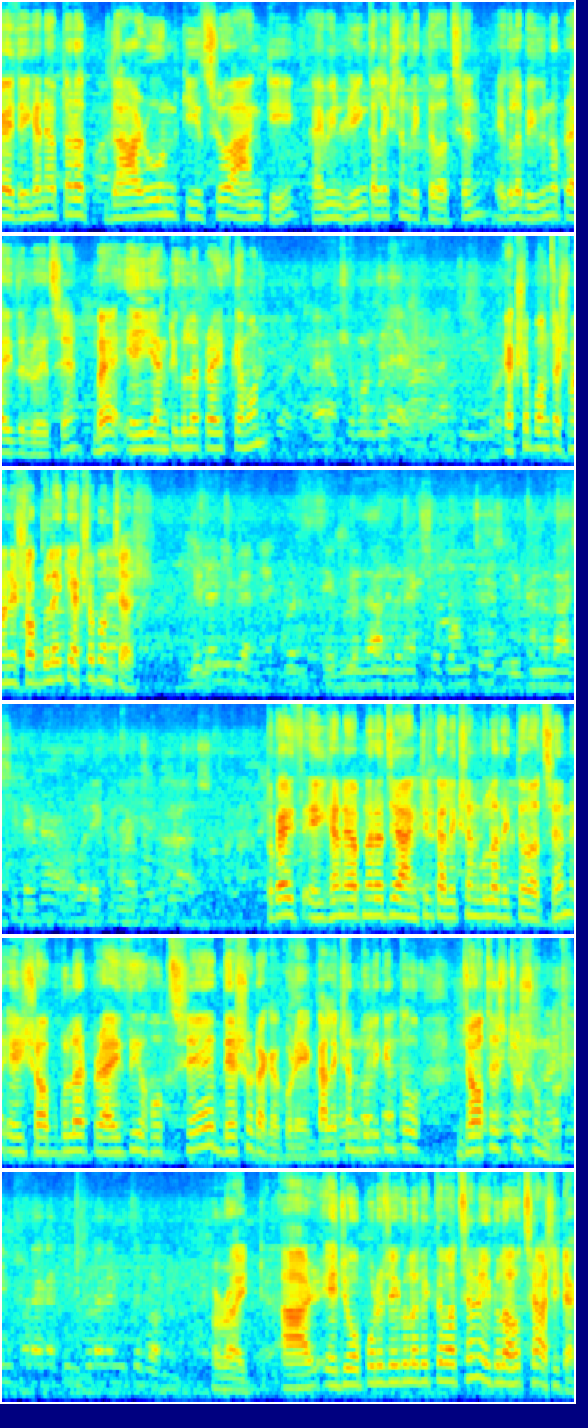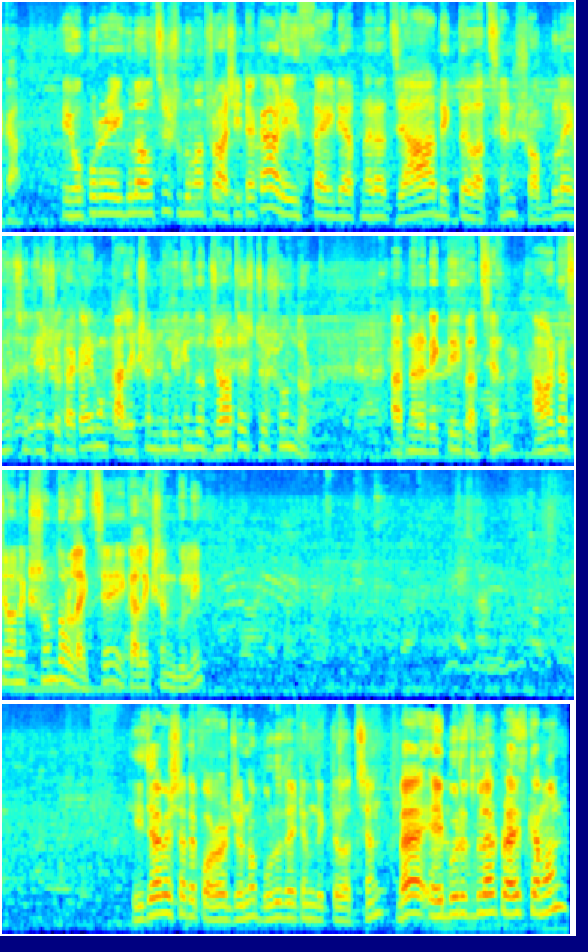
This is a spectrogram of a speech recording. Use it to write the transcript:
Guys এখানে আপনারা দারুণ কিছু আংটি আই মিন রিং কালেকশন দেখতে পাচ্ছেন। এগুলো বিভিন্ন প্রাইসের রয়েছে। ভাই এই আংটিগুলোর প্রাইস কেমন? একশো পঞ্চাশ মানে সবগুলাই কি একশো পঞ্চাশ? তো গাইজ এইখানে আপনারা যে আংটির কালেকশনগুলো দেখতে পাচ্ছেন এই সবগুলোর প্রাইসই হচ্ছে দেড়শো টাকা করে। কালেকশনগুলি কিন্তু যথেষ্ট সুন্দর। রাইট আর এই যে ওপরে যেগুলো দেখতে পাচ্ছেন এগুলো হচ্ছে আশি টাকা। এই ওপরের এইগুলো হচ্ছে শুধুমাত্র আশি টাকা, আর এই সাইডে আপনারা যা দেখতে পাচ্ছেন সবগুলাই হচ্ছে দেড়শো টাকা এবং কালেকশনগুলি কিন্তু যথেষ্ট সুন্দর। আপনারা দেখতেই পাচ্ছেন। আমার কাছে অনেক সুন্দর লাগছে এই কালেকশনগুলি হিজাবের সাথে পড়ার জন্য বুরুজ আইটেম দেখতে পাচ্ছেন। ভাই এই বুরুজগুলোর প্রাইস কেমন?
